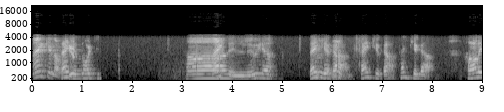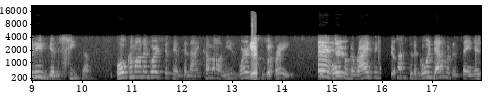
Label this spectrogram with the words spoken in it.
Thank you, Lord. Thank you, Lord. Hallelujah. Thank you, mm-hmm. God. Thank you, God. Thank you, God. Hallelujah, Jesus. Oh, come on and worship him tonight. Come on. He's worthy Yes, to be praised. Yes, Oh, yes. from the rising of the Yes. sun to the going down of the same, his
